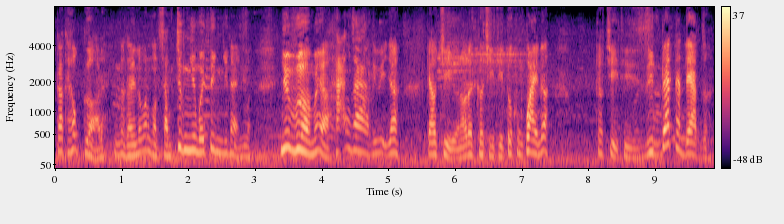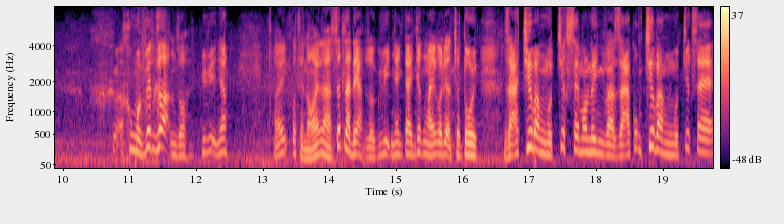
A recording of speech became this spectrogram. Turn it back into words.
Các cái hốc cửa đây chúng ta thấy nó vẫn còn sáng trưng như mới tinh như này nhưng mà như vừa mới ở hãng ra quý vị nhá. Keo chỉ của nó đây keo chỉ thì tôi không quay nữa. Keo chỉ thì zin đét đẹp đẹp rồi không một vết gợn rồi quý vị nhá. Đấy, có thể nói là rất là đẹp rồi quý vị nhanh tay nhấc máy gọi điện cho tôi. Giá chưa bằng một chiếc xe Morning và giá cũng chưa bằng một chiếc xe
